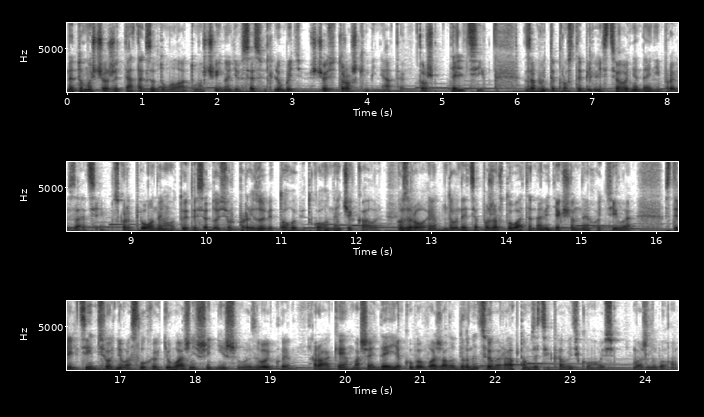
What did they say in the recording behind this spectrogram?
Не тому, що життя так задумало, а тому, що іноді всесвіт любить щось трошки міняти. Тож, тельці, забудьте про стабільність. Сьогодні день імпровізації. Скорпіони, готуйтеся до сюрпризу від того, від кого не чекали. Козороги доведеться пожартувати, навіть якщо не хотіли. Стрільці сьогодні вас слухають уважніше, ніж ви звикли. Раки, ваша ідея, яку ви вважали дурницею, раптом зацікавить когось важливого.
